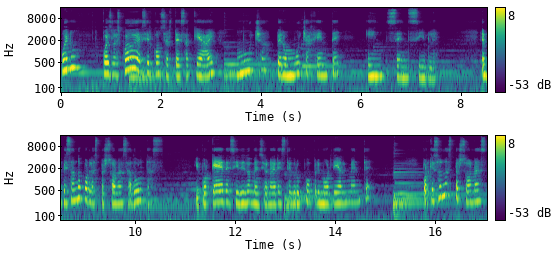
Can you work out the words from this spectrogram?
Bueno, pues les puedo decir con certeza que hay mucha, pero mucha gente insensible, empezando por las personas adultas. ¿Y por qué he decidido mencionar este grupo primordialmente? Porque son las personas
